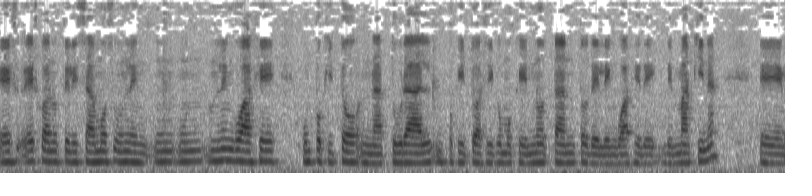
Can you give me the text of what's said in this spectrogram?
es, es cuando utilizamos un, un, lenguaje un poquito natural, un poquito así como que no tanto de lenguaje de, de máquina, eh,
